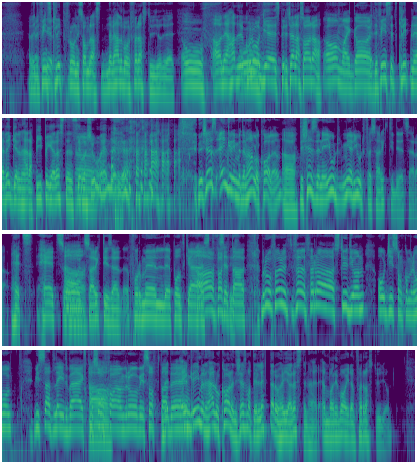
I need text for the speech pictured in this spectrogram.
Jag vet, det Fett finns kul. klipp från i somras, när vi hade vår förra studio du vet. Oh, Ja, när jag hade, kommer du ihåg eh, spirituella Sara? oh my god. Det finns ett klipp när jag lägger den här pipiga rösten, ser tjo vad händer? Det känns en grej med den här lokalen. ja. Det känns den är gjord, mer gjord för så här riktigt du vet, så här, Hets. hets och Ja. så här, riktigt så här, formell podcast. Ja, faktiskt. sätta... Bro, förut, för, förra studion, OG som kommer ihåg, vi satt laid back på Ja. soffan bro, vi Men softade. en grej med den här lokalen, det känns som att det är lättare att höja rösten här än vad det var i den förra studion.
